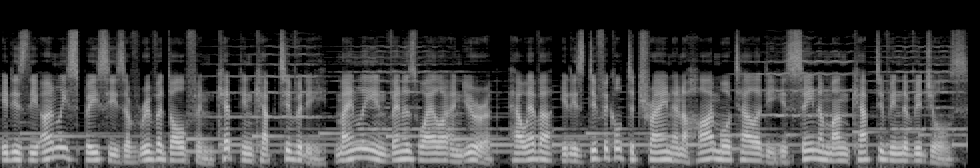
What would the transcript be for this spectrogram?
It is the only species of river dolphin kept in captivity, mainly in Venezuela and Europe, however, it is difficult to train and a high mortality is seen among captive individuals.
